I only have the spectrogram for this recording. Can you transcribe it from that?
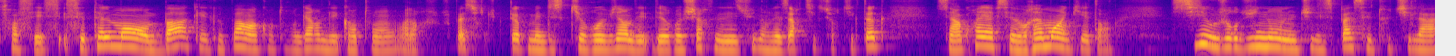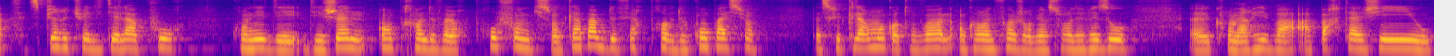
Enfin, c'est tellement bas quelque part hein, quand on regarde les. Quand on, alors, je suis pas sur TikTok, mais de ce qui revient des, recherches et des études dans les articles sur TikTok, c'est incroyable, c'est vraiment inquiétant. Si aujourd'hui, nous, on n'utilise pas cet outil-là, cette spiritualité-là pour qu'on ait des, jeunes empreints de valeurs profondes qui sont capables de faire preuve de compassion, parce que clairement, quand on voit, encore une fois, je reviens sur les réseaux, euh, qu'on arrive à, partager ou,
